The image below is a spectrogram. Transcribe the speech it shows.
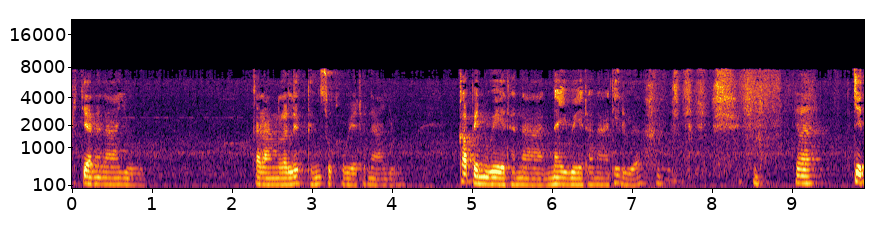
พิจารณาอยู่กำลังระลึกถึงสุขเวทนาอยู่ ก็เป็นเวทนาในเวทนาที่เหลือใช่ไหมจิต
